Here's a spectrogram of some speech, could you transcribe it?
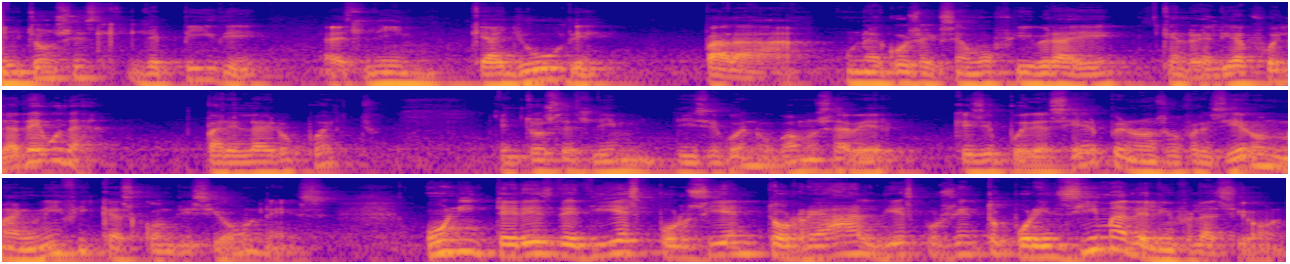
entonces le pide a Slim que ayude para una cosa que se llamó Fibra E, que en realidad fue la deuda para el aeropuerto. entonces Slim dice, bueno, vamos a ver qué se puede hacer, pero nos ofrecieron magníficas condiciones un interés de 10% real, 10% por encima de la inflación,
